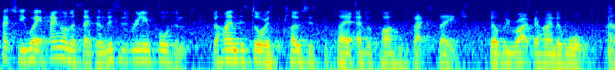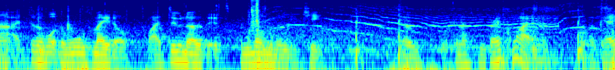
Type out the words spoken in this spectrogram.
Actually, wait, hang on a second. This is really important. Behind this door is the closest the player ever passes backstage. They'll be right behind a wall, and I I don't know what the wall's made of, but I do know that it's phenomenally cheap. So we're gonna have to be very quiet, okay?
